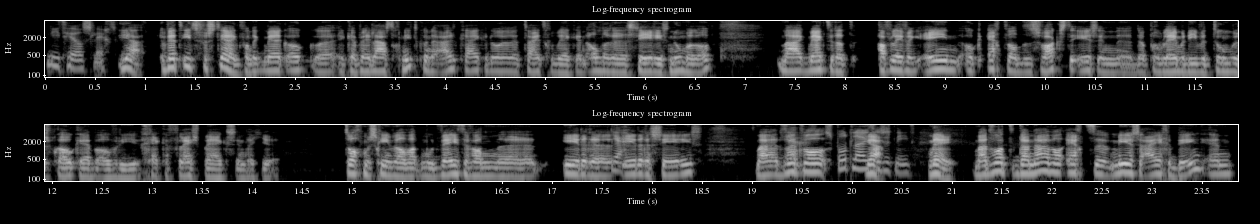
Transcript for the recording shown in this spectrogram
niet heel slecht vindt. Ja, het werd iets versterkt. Want ik merk ook, eh, ik heb helaas nog niet kunnen uitkijken door eh, tijdgebrek en andere series, noem maar op. Maar ik merkte dat aflevering 1 ook echt wel de zwakste is in eh, de problemen die we toen besproken hebben over die gekke flashbacks. En dat je toch misschien wel wat moet weten van eh, eerdere, Ja. eerdere series. Maar het Ja, werd wel, Spotlight ja. is het niet. Nee, maar het wordt daarna wel echt eh, meer zijn eigen ding. En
